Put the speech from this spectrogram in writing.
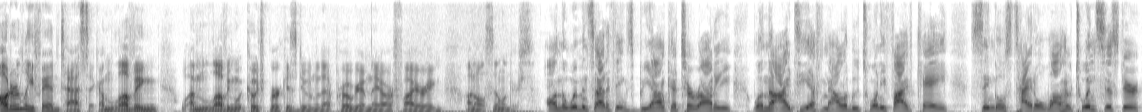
utterly fantastic. I'm loving I'm loving what Coach Berque is doing with that program. They are firing on all cylinders. On the women's side of things, Bianca Turati won the ITF Malibu 25K singles title, while her twin sister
